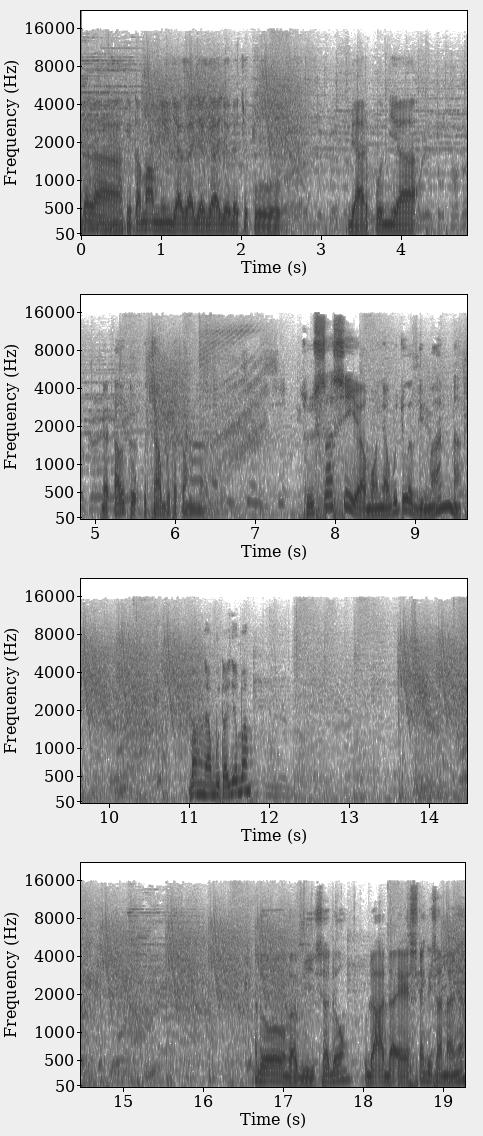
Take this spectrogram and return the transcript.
Udahlah, kita mah mending jaga-jaga aja udah cukup. Biarpun ya nggak tahu tuh kecabut atau enggak. Susah sih ya mau nyabut juga gimana? Bang nyabut aja bang. Aduh nggak bisa dong. Udah ada esnek di sananya.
